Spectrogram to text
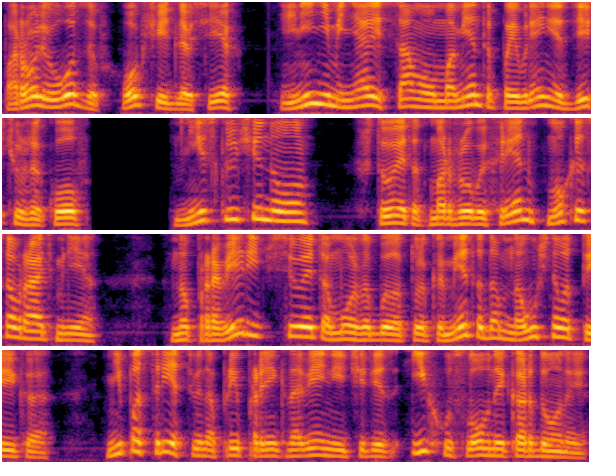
пароль и отзыв общие для всех и они не менялись с самого момента появления здесь чужаков. Не исключено, что этот моржовый хрен мог и соврать мне. Но проверить все это можно было только методом научного тыка, непосредственно при проникновении через их условные кордоны.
